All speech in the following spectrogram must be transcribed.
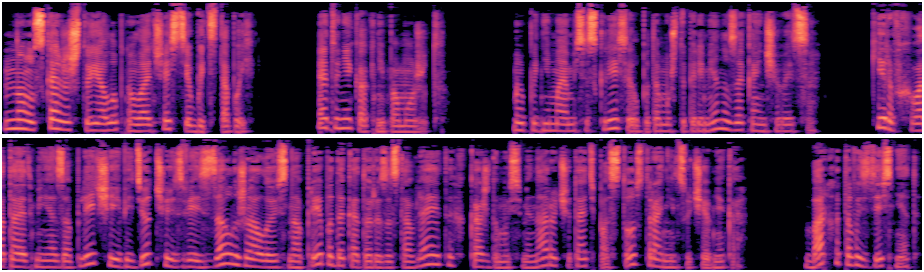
Ну, скажешь, что я лопнула от счастья быть с тобой. Это никак не поможет. Мы поднимаемся с кресел, потому что перемена заканчивается. Киров хватает меня за плечи и ведет через весь зал, жалуясь на препода, который заставляет их каждому семинару читать по сто страниц учебника. Бархатова здесь нет,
